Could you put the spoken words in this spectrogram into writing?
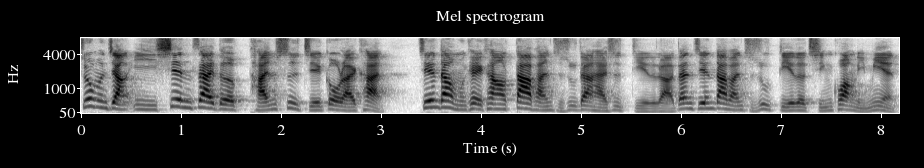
所以，我们讲以现在的盘势结构来看，今天当我们可以看到大盘指数但还是跌的啦。但今天大盘指数跌的情况里面，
